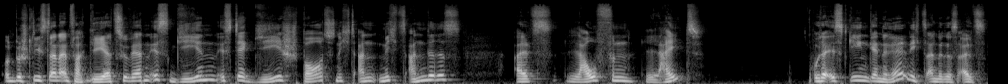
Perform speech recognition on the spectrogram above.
und beschließt dann einfach Geher zu werden. Ist Gehen, ist der Gehsport nicht an, nichts anderes als Laufen Leid? Oder ist Gehen generell nichts anderes als,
